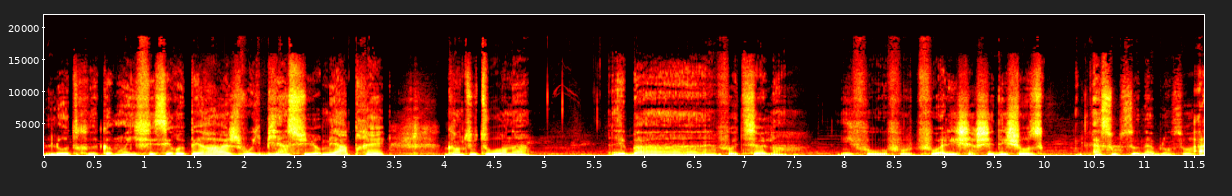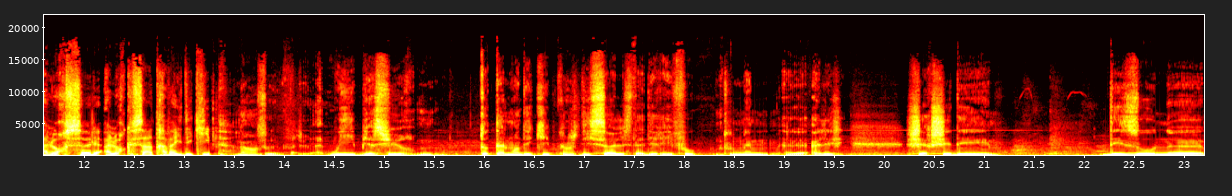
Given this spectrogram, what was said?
l'autre, comment il fait ses repérages, oui, bien sûr. Mais après, quand tu tournes, eh ben, il faut être seul. Hein. Il faut, faut, faut aller chercher des choses insoupçonnables en soi. Alors seul, alors que c'est un travail d'équipe? Non, oui, bien sûr, totalement d'équipe. Quand je dis seul, c'est-à-dire il faut tout de même euh, aller chercher des, des zones euh,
